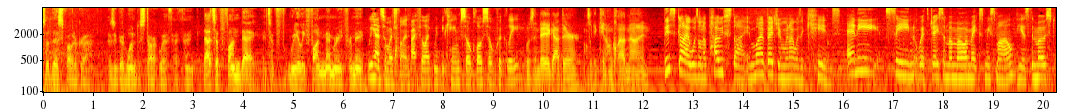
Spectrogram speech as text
So this photograph is a good one to start with, I think. That's a fun day. It's a f- really fun memory for me. We had so much fun. I feel like we became so close so quickly. When Zendaya got there, I was like a kid on cloud nine. This guy was on a poster in my bedroom when I was a kid. Any scene with Jason Momoa makes me smile. He is the most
